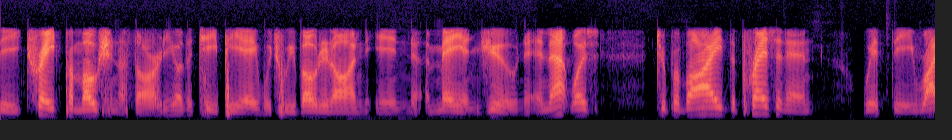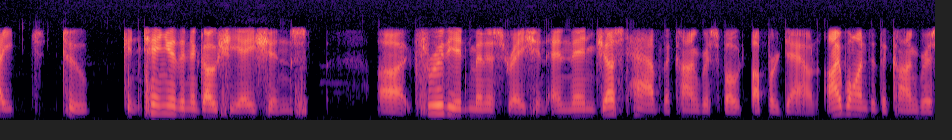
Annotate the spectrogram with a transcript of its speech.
the Trade Promotion Authority, or the TPA, which we voted on in May and June, and that was to provide the president with the right to continue the negotiations uh, through the administration and then just have the Congress vote up or down. I wanted the Congress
